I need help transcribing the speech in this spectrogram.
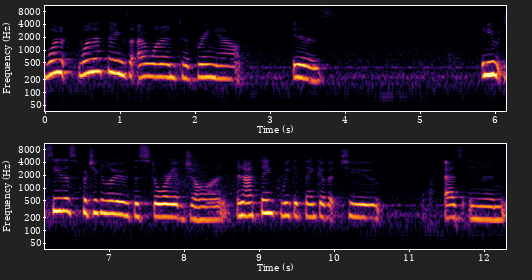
one one of the things that I wanted to bring out is, and you see this particularly with the story of John, and I think we could think of it too as in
